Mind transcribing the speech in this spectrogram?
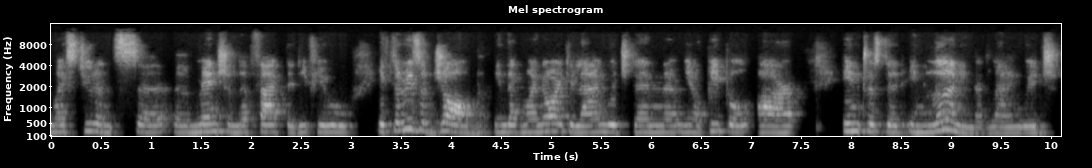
my students uh, uh, mentioned the fact that if you, if there is a job in that minority language, then, uh, you know, people are interested in learning that language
